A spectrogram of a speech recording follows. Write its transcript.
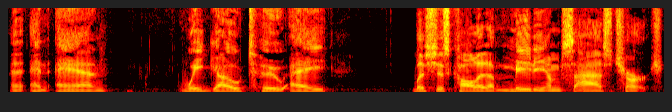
and, and, and we go to a, let's just call it a medium sized church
